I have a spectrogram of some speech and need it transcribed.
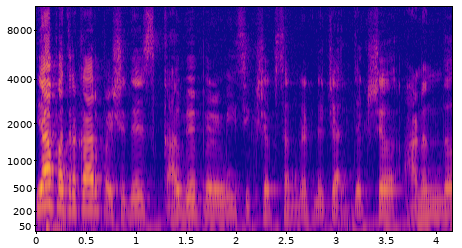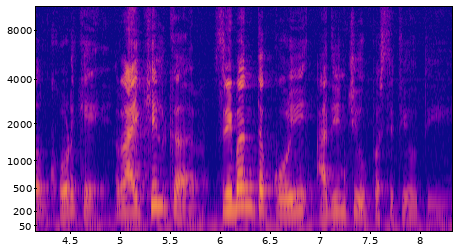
या पत्रकार परिषदेस काव्यप्रेमी शिक्षक संघटनेचे अध्यक्ष आनंद घोडके रायखिलकर श्रीमंत कोळी आदींची उपस्थिती होती.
